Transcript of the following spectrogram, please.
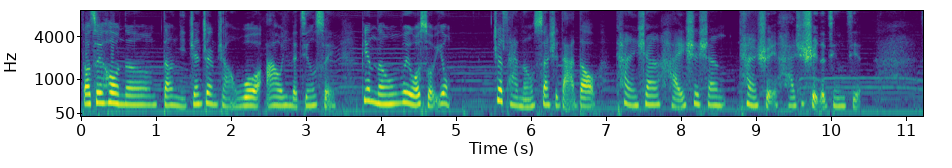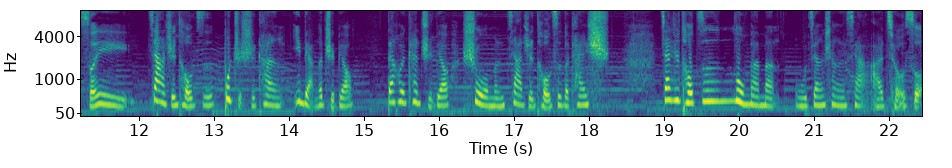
到最后呢，当你真正掌握 ROE 的精髓，便能为我所用，这才能算是达到看山还是山，看水还是水的境界。所以，价值投资不只是看一两个指标，但会看指标是我们价值投资的开始。价值投资路漫漫，吾将上下而求索。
